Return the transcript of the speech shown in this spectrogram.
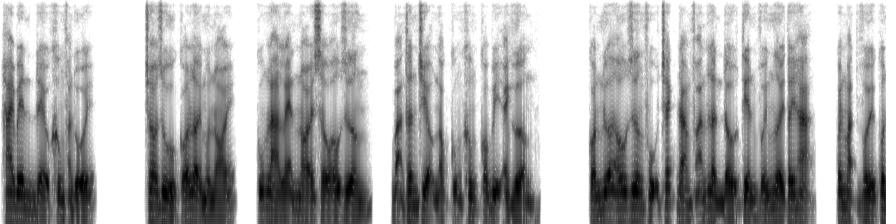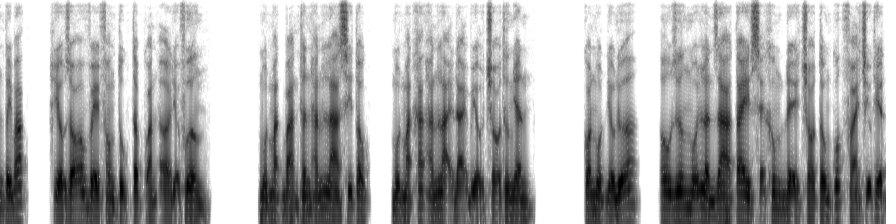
hai bên đều không phản đối. Cho dù có lời muốn nói, cũng là lén nói xấu âu dương, bản thân triệu ngọc cũng không có bị ảnh hưởng. Còn nữa âu dương phụ trách đàm phán lần đầu tiên với người tây hạ, quen mặt với quân tây bắc, hiểu rõ về phong tục tập quán ở địa phương. Một mặt bản thân hắn là sĩ tộc, một mặt khác hắn lại đại biểu cho thương nhân. Còn một điều nữa, âu dương mỗi lần ra tay sẽ không để cho tống quốc phải chịu thiệt.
